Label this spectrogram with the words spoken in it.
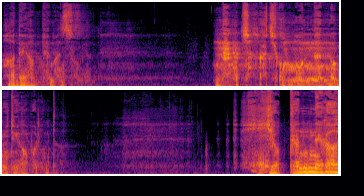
아내 앞에만 서면 난 작아지고 못난 놈이 되어버린다. 옆엔 내가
